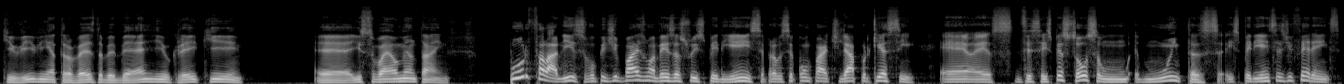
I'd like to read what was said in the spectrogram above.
que vivem através da BBR e eu creio que é, isso vai aumentar ainda. Por falar nisso, vou pedir mais uma vez a sua experiência para você compartilhar, porque assim, é, é 16 pessoas, são muitas experiências diferentes.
